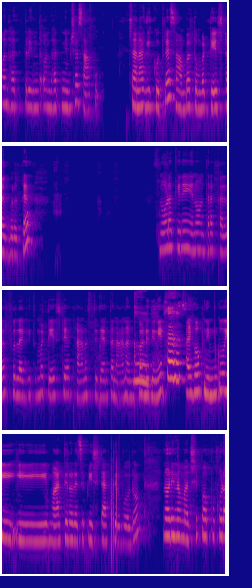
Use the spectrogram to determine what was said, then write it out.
ಒಂದು ಹತ್ತರಿಂದ ಒಂದು ಹತ್ತು ನಿಮಿಷ ಸಾಕು. ಚೆನ್ನಾಗಿ ಕುದ್ರೆ ಸಾಂಬಾರು ತುಂಬ ಟೇಸ್ಟಾಗಿ ಬರುತ್ತೆ. ನೋಡೋಕ್ಕೇ ಏನೋ ಒಂಥರ ಕಲರ್ಫುಲ್ಲಾಗಿ ತುಂಬ ಟೇಸ್ಟಿಯಾಗಿ ಕಾಣಿಸ್ತಿದೆ ಅಂತ ನಾನು ಅಂದ್ಕೊಂಡಿದ್ದೀನಿ ಐ ಹೋಪ್ ನಿಮಗೂ ಈ ಈ ಮಾಡ್ತಿರೋ ರೆಸಿಪಿ ಇಷ್ಟ ಆಗ್ತಿರ್ಬೋದು. ನೋಡಿ, ನಮ್ಮ ಹರ್ಷಿ ಪಾಪು ಕೂಡ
